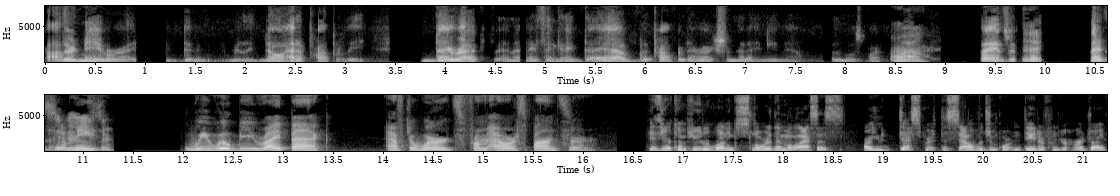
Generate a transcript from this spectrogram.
bothered me or I didn't really know how to properly direct. And I think I, I have the proper direction that I need now for the most part. Wow. Did I answer that? That's amazing. We will be right back after words from our sponsor. Is your computer running slower than molasses? Are you desperate to salvage important data from your hard drive?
